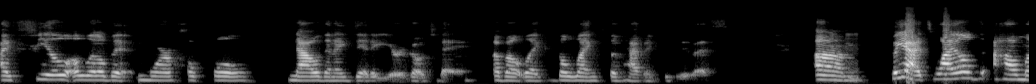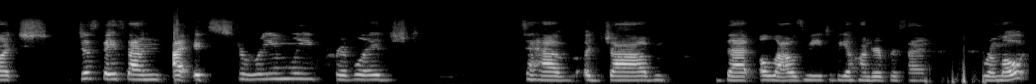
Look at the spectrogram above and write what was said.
I feel a little bit more hopeful now than I did a year ago today about like the length of having to do this. Um, but yeah, it's wild how much just based on uh, extremely privileged to have a job that allows me to be 100% remote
